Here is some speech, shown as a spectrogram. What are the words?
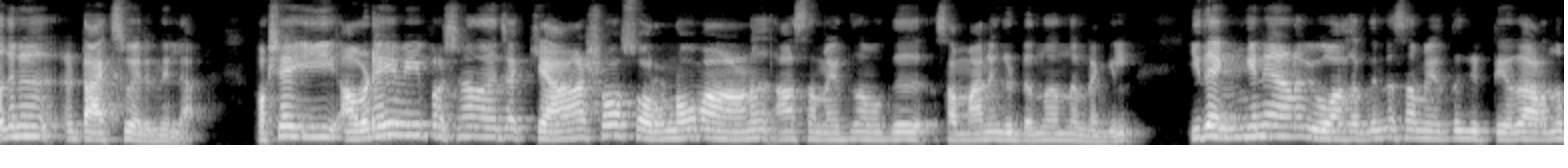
അതിന് ടാക്സ് വരുന്നില്ല. പക്ഷേ ഈ അവിടെയും ഈ പ്രശ്നം എന്ന് വെച്ചാൽ ക്യാഷോ സ്വർണവുമാണ് ആ സമയത്ത് നമുക്ക് സമ്മാനം കിട്ടുന്നതെന്നുണ്ടെങ്കിൽ ഇതെങ്ങനെയാണ് വിവാഹത്തിന്റെ സമയത്ത് കിട്ടിയതാണെന്ന്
